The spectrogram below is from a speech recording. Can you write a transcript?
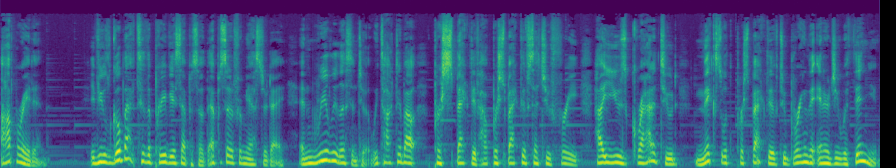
operate in. If you go back to the previous episode, the episode from yesterday, and really listen to it, we talked about perspective, how perspective sets you free, how you use gratitude mixed with perspective to bring the energy within you.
